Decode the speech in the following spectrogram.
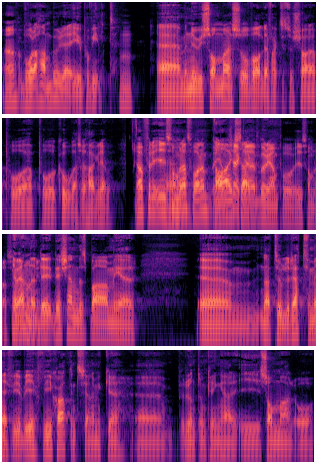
Ja. Våra hamburgare är ju på vilt. Mm. Eh, men nu i sommar så valde jag faktiskt att köra på, på ko, alltså högrev. Ja för i somras var den, Ja, jag exakt. början på i somras Jag vet inte, det, det kändes bara mer eh, naturligt rätt för mig. För vi, vi sköt inte så jävla mycket eh, runt omkring här i sommar och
